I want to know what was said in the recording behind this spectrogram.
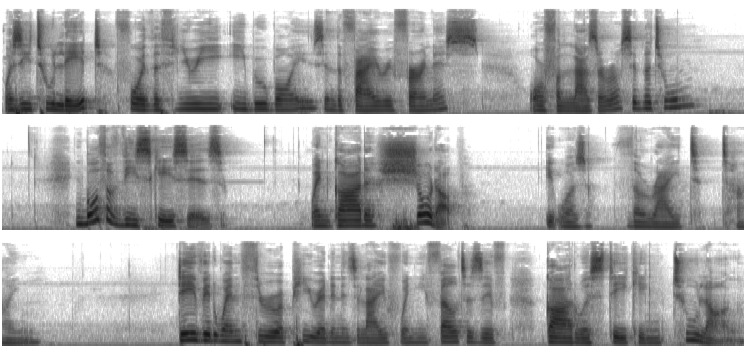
Was he too late for the three Hebrew boys in the fiery furnace or for Lazarus in the tomb? In both of these cases, when God showed up, it was the right time. David went through a period in his life when he felt as if God was taking too long.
